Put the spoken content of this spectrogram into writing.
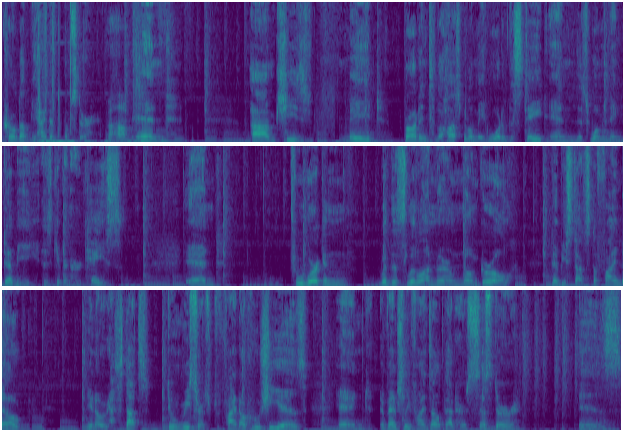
curled up behind a dumpster Uh huh. and um, she's made brought into the hospital made ward of the state and this woman named debbie is given her case and through working with this little unknown girl debbie starts to find out you know starts doing research to find out who she is and eventually finds out that her sister is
